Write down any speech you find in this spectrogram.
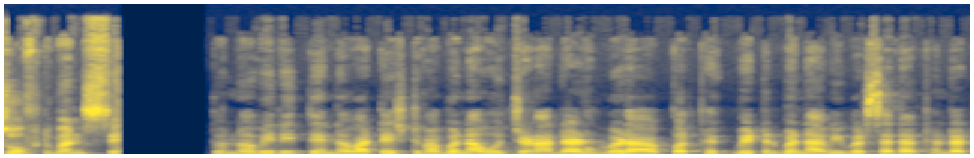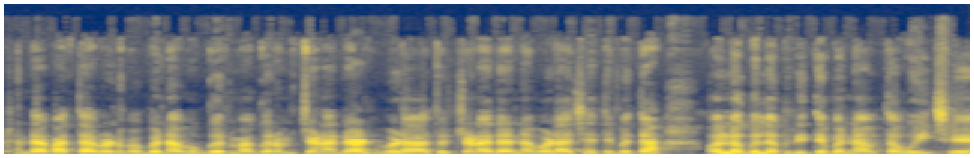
સોફ્ટ બનશે. તો નવી રીતે નવા ટેસ્ટમાં બનાવો ચણા દાળ, વડા. પરફેક્ટ બેટર બનાવી વરસાદના ઠંડા ઠંડા વાતાવરણમાં બનાવો ગરમા ગરમ ચણા દાળ, વડા. તો ચણા દાળના વડા છે તે બધા અલગ અલગ રીતે બનાવતા હોય છે.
